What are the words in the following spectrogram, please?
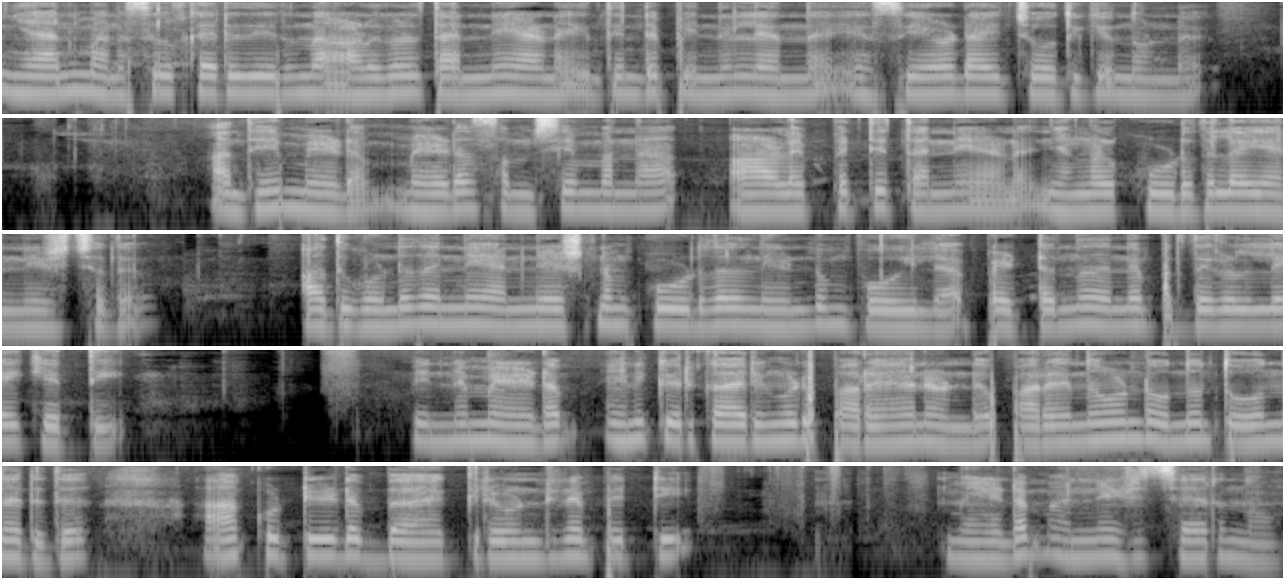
ഞാൻ മനസ്സിൽ കരുതിയിരുന്ന ആളുകൾ തന്നെയാണ് ഇതിന്റെ പിന്നിൽ എന്ന് എസ് എയോടായി ചോദിക്കുന്നുണ്ട്. അതേ മേഡം മേഡം സംശയം പറഞ്ഞ ആളെപ്പറ്റി തന്നെയാണ് ഞങ്ങൾ കൂടുതലായി അന്വേഷിച്ചത്. അതുകൊണ്ട് തന്നെ അന്വേഷണം കൂടുതൽ നീണ്ടും പോയില്ല. പെട്ടെന്ന് തന്നെ പ്രതികളിലേക്ക് എത്തി. പിന്നെ മേഡം എനിക്കൊരു കാര്യം കൂടി പറയാനുണ്ട്. പറയുന്നതുകൊണ്ട് ഒന്നും തോന്നരുത്. ആ കുട്ടിയുടെ ബാക്ക്ഗ്രൗണ്ടിനെ പറ്റി മേഡം അന്വേഷിച്ചായിരുന്നോ.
